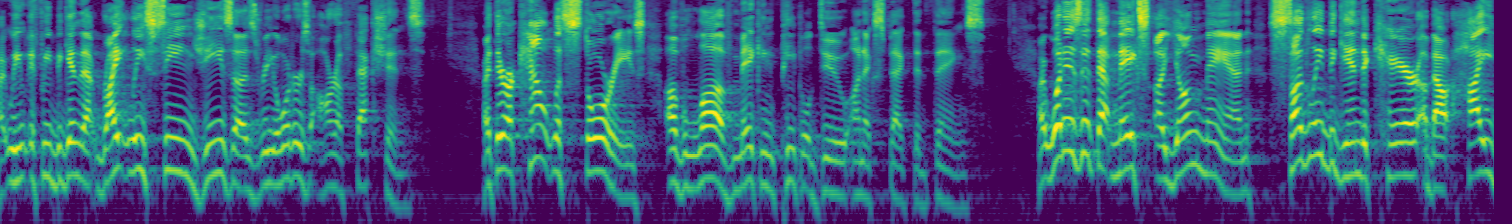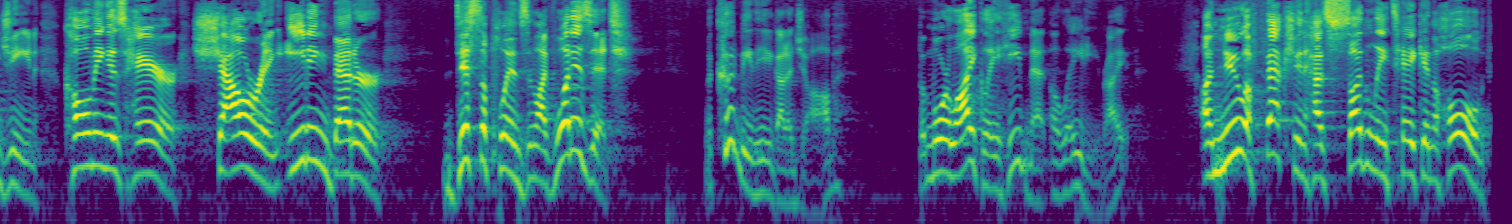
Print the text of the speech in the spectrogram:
Right, we, if we begin that, rightly seeing Jesus reorders our affections. Right, there are countless stories of love making people do unexpected things. Right, what is it that makes a young man suddenly begin to care about hygiene, combing his hair, showering, eating better, disciplines in life? What is it? It could be that he got a job, but more likely he met a lady, right? A new affection has suddenly taken hold,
